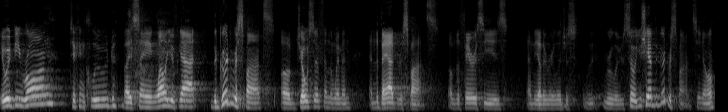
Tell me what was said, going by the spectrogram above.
It would be wrong to conclude by saying, well, you've got the good response of Joseph and the women and the bad response of the Pharisees and the other religious rulers. So you should have the good response, you know.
